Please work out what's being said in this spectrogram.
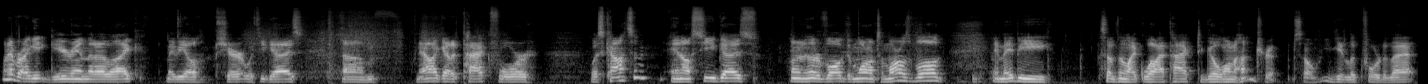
Whenever I get gear in that I like, maybe I'll share it with you guys. Um, now I got a pack for Wisconsin. And I'll see you guys on another vlog tomorrow, tomorrow's vlog. And maybe something like what I packed to go on a hunting trip. So you to look forward to that.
